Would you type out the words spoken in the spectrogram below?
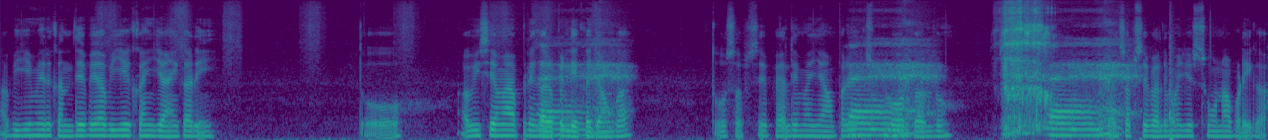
अभी ये मेरे कंधे पे, अभी ये कहीं जाएगा नहीं तो अभी से मैं अपने घर पे लेकर जाऊँगा। तो सबसे पहले मैं यहाँ पर एक्सप्लोर कर लूँ। सबसे पहले मुझे सोना पड़ेगा।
